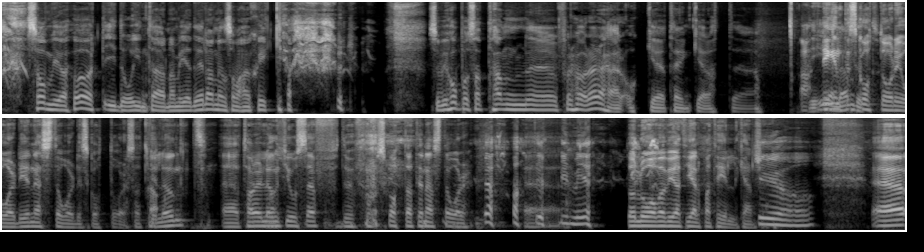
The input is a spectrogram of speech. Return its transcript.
Som vi har hört i då interna meddelanden som han skickar. Så vi hoppas att han eh, får höra det här och eh, tänker att eh, Ja, det, är det är inte skottår i år, det är nästa år det är skottår. Så det är lugnt. ta det lugnt Josef, du får skotta till nästa år. Ja, det blir mer. Då lovar vi att hjälpa till kanske. Ja. Eh,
